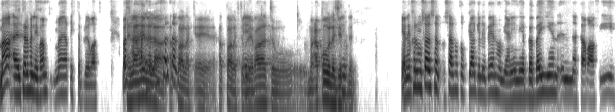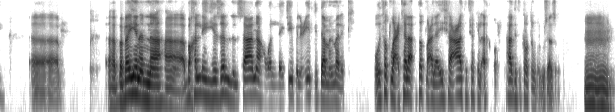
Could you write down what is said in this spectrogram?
ما تعرف اللي فهمت؟ ما يعطيك تبريرات. بس لا هنا لا حطوا لك إيه حطوا لك تبريرات ومعقولة جدا. يعني في المسلسل سالفة الطقاق اللي بينهم يعني إني ببين إن ترى فيه آه آه، ببين إنه آه بخليه يزل لسانه ولا يجيب العيد قدام الملك وتطلع كلا تطلع الاشاعات بشكل أكبر. هذه فكرتهم في المسلسل. امم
